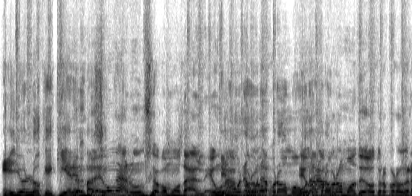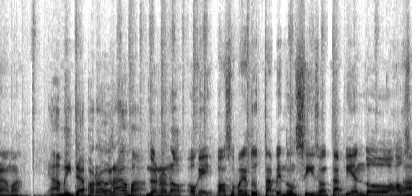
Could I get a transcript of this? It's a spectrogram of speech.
Ellos lo que quieren No, no es un anuncio como tal, es una, una- una promo, es una una promo. promo de otro programa. A mitad programa. No, no, no. Ok, vamos a suponer que tú estás viendo un season, estás viendo House of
